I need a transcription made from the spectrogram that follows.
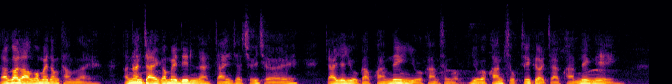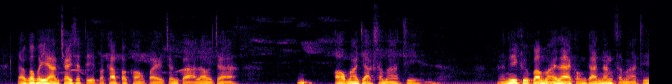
แล้วก็เราก็ไม่ต้องทำอะไรตอนนั้นใจก็ไม่ดิ้นแล้วใจจะเฉยเฉยใจจะอยู่กับความนิ่งอยู่กับความสงบ อยู่กับความสุขที่เกิดจากความนิ่งนี่เองเราก็พยายามใช้สติประครับประคองไปจนกว่าเราจะออกมาจากสมาธิ อันนี้คือเป้าหมายแรกของการนั่งสมาธิ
